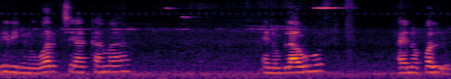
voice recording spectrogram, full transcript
વિવિંગનું વર્ક છે આખામાં. એનું બ્લાઉઝ એનો પલ્લુ.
